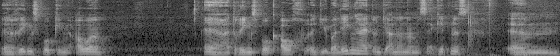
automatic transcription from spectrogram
Äh, Regensburg gegen Aue äh, hat Regensburg auch äh, die Überlegenheit und die anderen haben das Ergebnis. Ähm,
